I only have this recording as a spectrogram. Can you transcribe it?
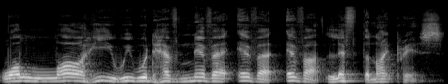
Wallahi, we would have never, ever, ever left the night prayers.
